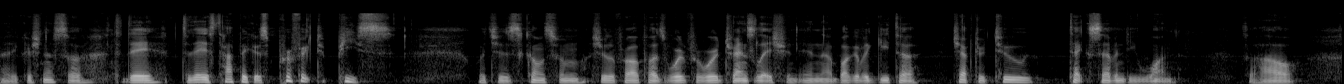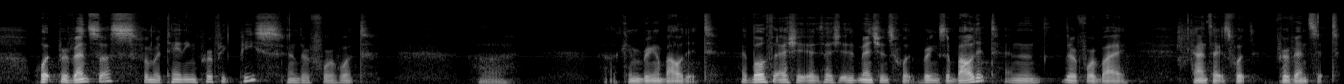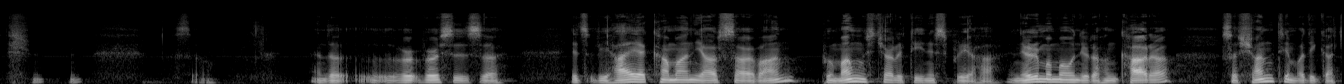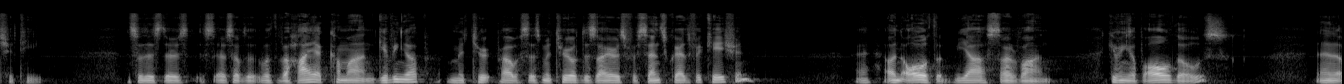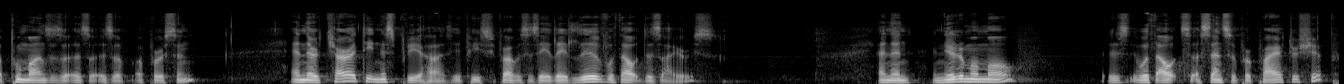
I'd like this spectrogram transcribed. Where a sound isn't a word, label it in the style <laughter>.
Hare Krishna. So today, today's topic is perfect peace, which is comes from Srila Prabhupada's word for word translation in uh, Bhagavad Gita, chapter two, text seventy-one. So how, what prevents us from attaining perfect peace, and therefore what uh, uh, can bring about it. Both actually it, actually, it mentions what brings about it, and then therefore by context what prevents it. <laughs> so. And the, the verse is, uh, it's vihaya kaman yar sarvan pumang chariti nispriyaha nirmamo nirahankara sashanti madigachati. So there's, there's, there's with vihaya kaman, giving up, mater, says material desires for sense gratification, uh, on all of them, ya sarvan, giving up all those. And pumans is a, is a, is a, a person and their charati nispriyaha, the peace Prabhupada says they live without desires. And then nirmamo is without a sense of proprietorship.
